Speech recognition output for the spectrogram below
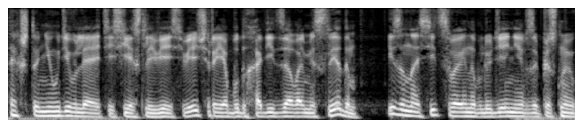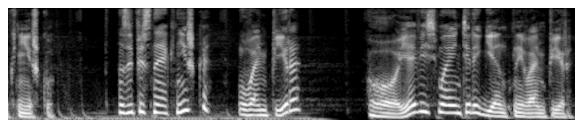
так что не удивляйтесь, если весь вечер я буду ходить за вами следом и заносить свои наблюдения в записную книжку». «Записная книжка? У вампира?» «О, я весьма интеллигентный вампир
